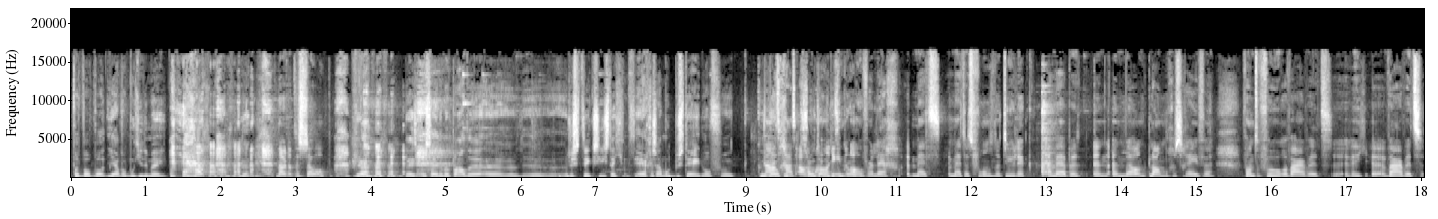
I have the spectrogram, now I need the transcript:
Wat, wat, wat, ja, wat moet je ermee? nou, dat is zo op. Ja? Zijn er bepaalde uh, restricties dat je het ergens aan moet besteden? Of uh, kun je nou, ook het gaat allemaal in verkopen? overleg met, met het fonds natuurlijk. En we hebben een, een, wel een plan geschreven van tevoren... waar we het, weet je, waar we het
